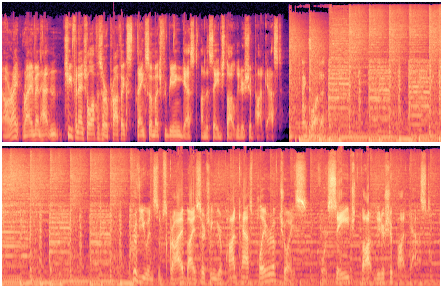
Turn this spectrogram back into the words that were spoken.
all right. Ryan Van Hatten, Chief Financial Officer of Prophix, thanks so much for being a guest on the Sage Thought Leadership Podcast. Thanks a lot, Ed. Review and subscribe by searching your podcast player of choice for Sage Thought Leadership Podcast.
